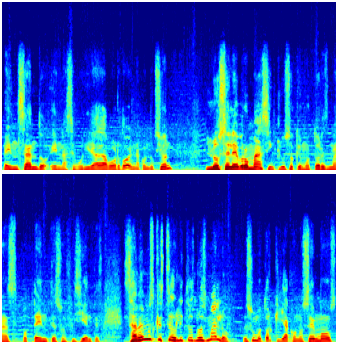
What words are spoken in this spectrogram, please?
pensando en la seguridad a bordo, en la conducción, lo celebro más incluso que motores más potentes o eficientes. Sabemos que este 2 litros no es malo, es un motor que ya conocemos,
